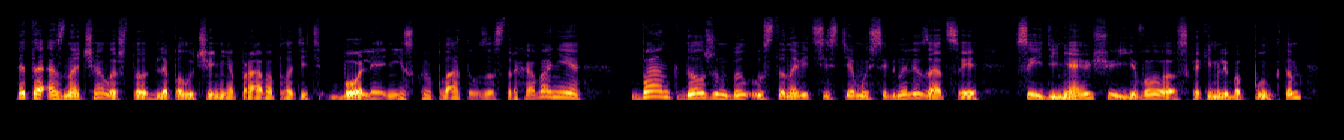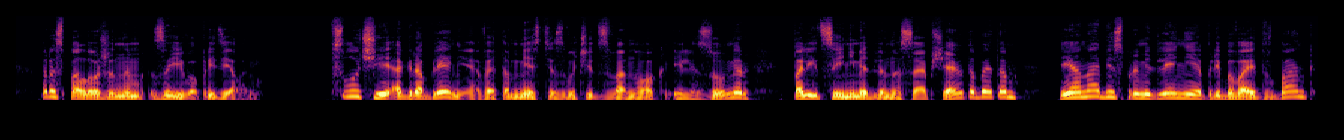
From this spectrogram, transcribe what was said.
это означало, что для получения права платить более низкую плату за страхование банк должен был установить систему сигнализации, соединяющую его с каким-либо пунктом, расположенным за его пределами. В случае ограбления в этом месте звучит звонок или зуммер, полиции немедленно сообщают об этом, и она без промедления прибывает в банк,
